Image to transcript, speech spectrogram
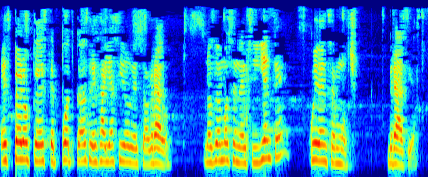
espero que este podcast les haya sido de su agrado. Nos vemos en el siguiente. Cuídense mucho. Gracias.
